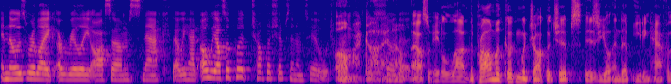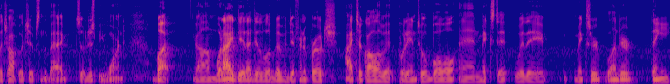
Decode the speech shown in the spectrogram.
And those were like a really awesome snack that we had. Oh, we also put chocolate chips in them too, which Oh my god, I know. good. I also ate a lot. The problem with cooking with chocolate chips is you'll end up eating half of the chocolate chips in the bag. So just be warned. But um, what I did, I did a little bit of a different approach. I took all of it, put it into a bowl, and mixed it with a mixer blender thingy.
